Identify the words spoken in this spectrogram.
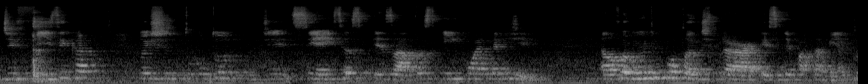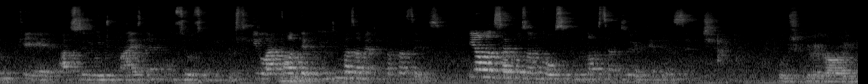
de Física no Instituto de Ciências Exatas em UFMG. Ela foi muito importante para esse departamento, que auxiliou demais né, com seus livros, e lá ela teve muito embasamento para fazer isso. E ela se aposentou-se em 1987. Poxa, que legal aí.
